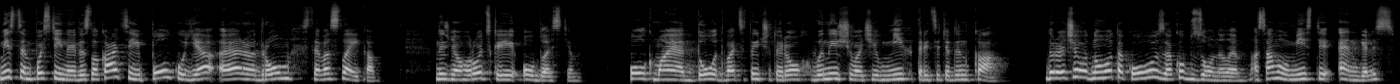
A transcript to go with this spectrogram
Місцем постійної дислокації полку є аеродром Севаслейка Нижньогородської області. Полк має до 24 винищувачів Міг 31 к До речі, одного такого закобзонили, а саме у місті Енгельс.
